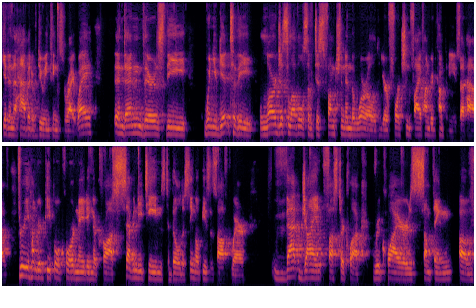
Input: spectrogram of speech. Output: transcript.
get in the habit of doing things the right way. And then there's the when you get to the largest levels of dysfunction in the world, your Fortune 500 companies that have 300 people coordinating across 70 teams to build a single piece of software, that giant fustercluck requires something of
